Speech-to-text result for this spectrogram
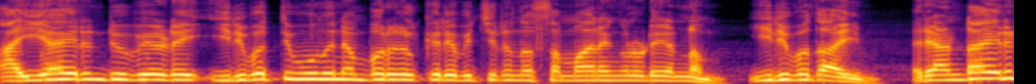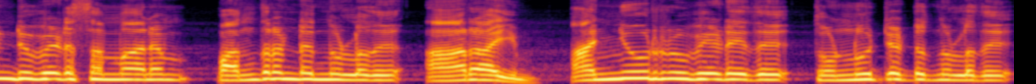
അയ്യായിരം രൂപയുടെ ഇരുപത്തിമൂന്ന് നമ്പറുകൾക്ക് ലഭിച്ചിരുന്ന സമ്മാനങ്ങളുടെ എണ്ണം ഇരുപതായും രണ്ടായിരം രൂപയുടെ സമ്മാനം പന്ത്രണ്ട് എന്നുള്ളത് ആറായും അഞ്ഞൂറ് രൂപയുടേത് തൊണ്ണൂറ്റെട്ട് എന്നുള്ളത്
